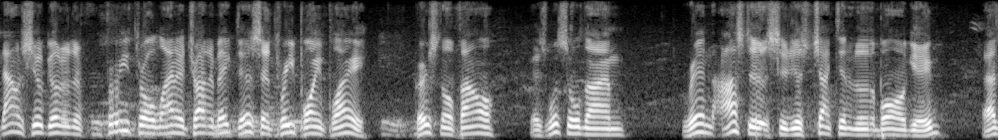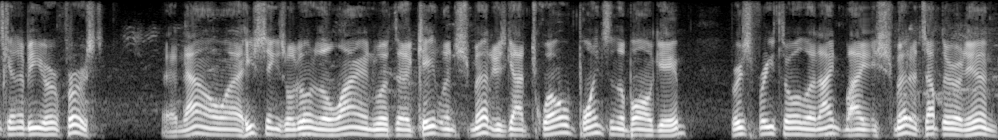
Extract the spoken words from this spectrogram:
Now she'll go to the free throw line and try to make this a three point play. Personal foul is whistled on Rin Ostis, who just checked into the ball game. That's going to be her first. And now uh, Hastings will go to the line with uh, Caitlin Schmidt, who's got 12 points in the ball game. First free throw of the night by Schmidt. It's up there and in.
